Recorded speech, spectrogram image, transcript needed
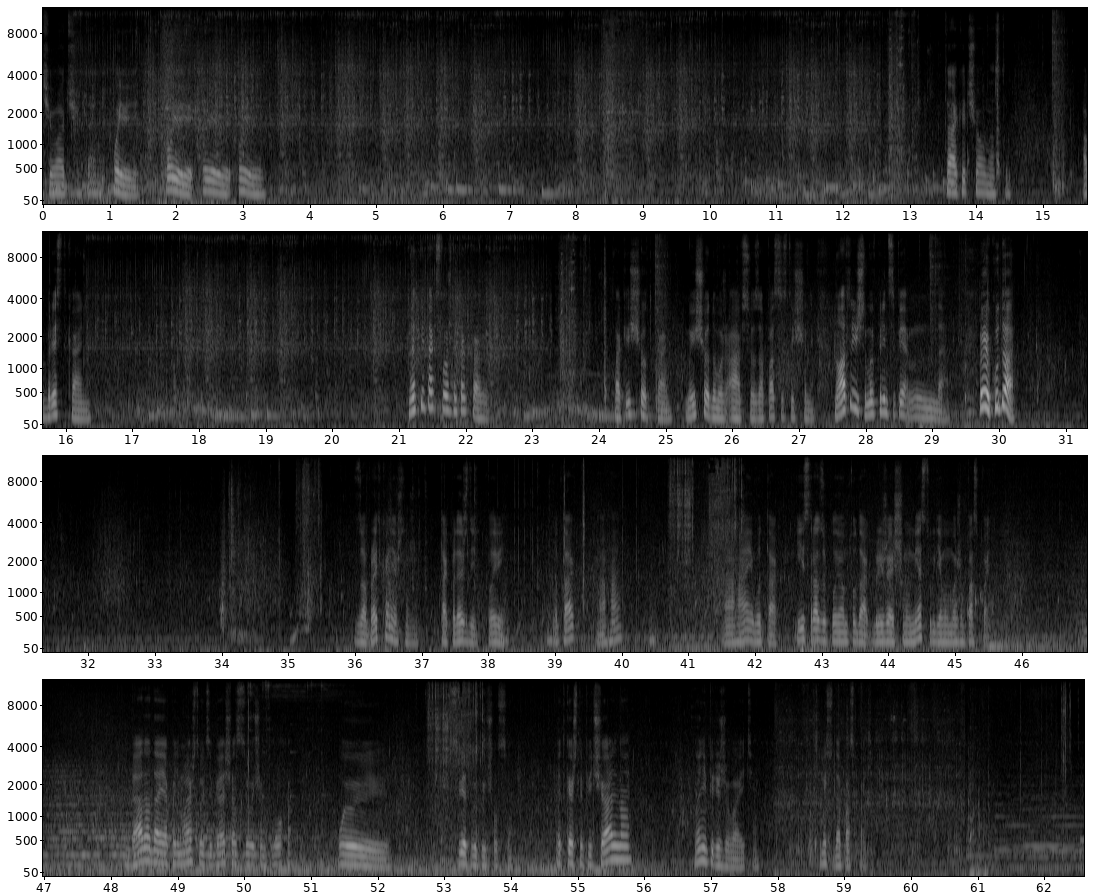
Чего отчитали? Ой-ой-ой. Ой-ой-ой. Ой-ой-ой. Так, и что у нас тут? Обрез ткани. Но это не так сложно, как кажется. Так, еще ткань. Мы еще одну можем... А, все, запасы истощены. Ну, отлично, мы, в принципе... да. Эй, куда? Забрать, конечно же. Так, подожди, плыви. Вот так. Ага. Ага, и вот так. И сразу плывем туда, к ближайшему месту, где мы можем поспать. Да-да-да, я понимаю, что у тебя сейчас все очень плохо. Ой, свет выключился. Это, конечно, печально, но не переживайте. Мы сюда поспать.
